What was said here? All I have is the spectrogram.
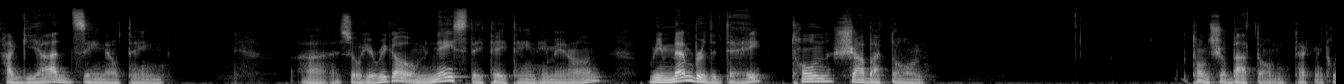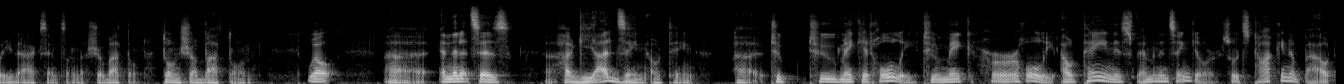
Hagiad Zainautain. Uh, so here we go. Mneste tetein hemeron. Remember the day, ton Shabbaton. Ton Shabbaton, technically, the accent's on the Shabbaton. Ton Shabbaton. Well, uh, and then it says, Hagiad Zainautain. Uh, to to make it holy, to make her holy. Autain is feminine singular, so it's talking about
